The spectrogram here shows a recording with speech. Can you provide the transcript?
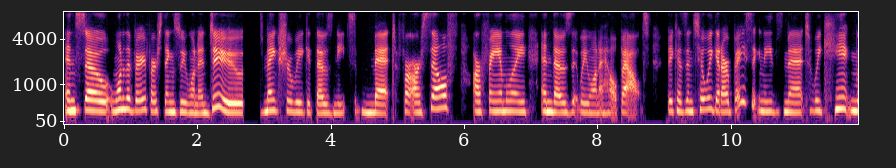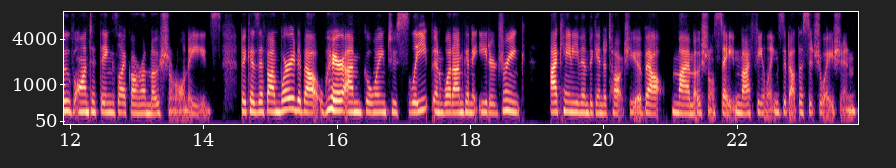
And so, one of the very first things we want to do is make sure we get those needs met for ourselves, our family, and those that we want to help out. Because until we get our basic needs met, we can't move on to things like our emotional needs. Because if I'm worried about where I'm going to sleep and what I'm going to eat or drink, I can't even begin to talk to you about my emotional state and my feelings about the situation.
